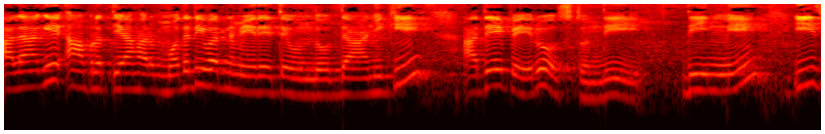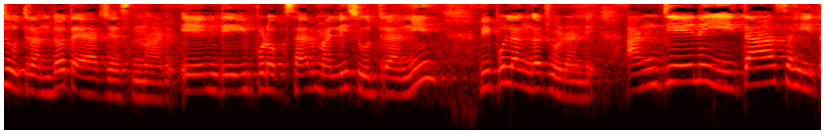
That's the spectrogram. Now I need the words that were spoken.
అలాగే ఆ ప్రత్యాహారం మొదటి వర్ణం ఏదైతే ఉందో దానికి అదే పేరు వస్తుంది. దీన్ని ఈ సూత్రంతో తయారు చేస్తున్నాడు. ఏంటి? ఇప్పుడు ఒకసారి మళ్ళీ సూత్రాన్ని విపులంగా చూడండి. అంత్యేన ఈతా సహిత.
